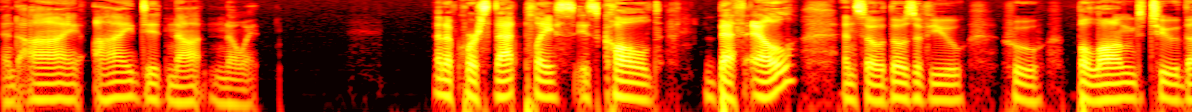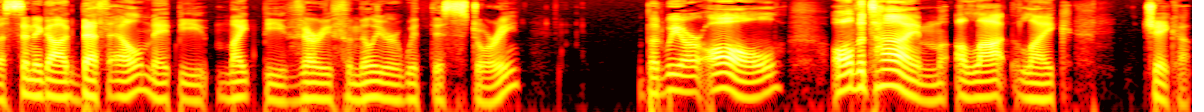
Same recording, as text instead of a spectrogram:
and I, I did not know it. And of course, that place is called Bethel, and so those of you who belonged to the synagogue Bethel may be, might be very familiar with this story. But we are all, all the time, a lot like Jacob.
